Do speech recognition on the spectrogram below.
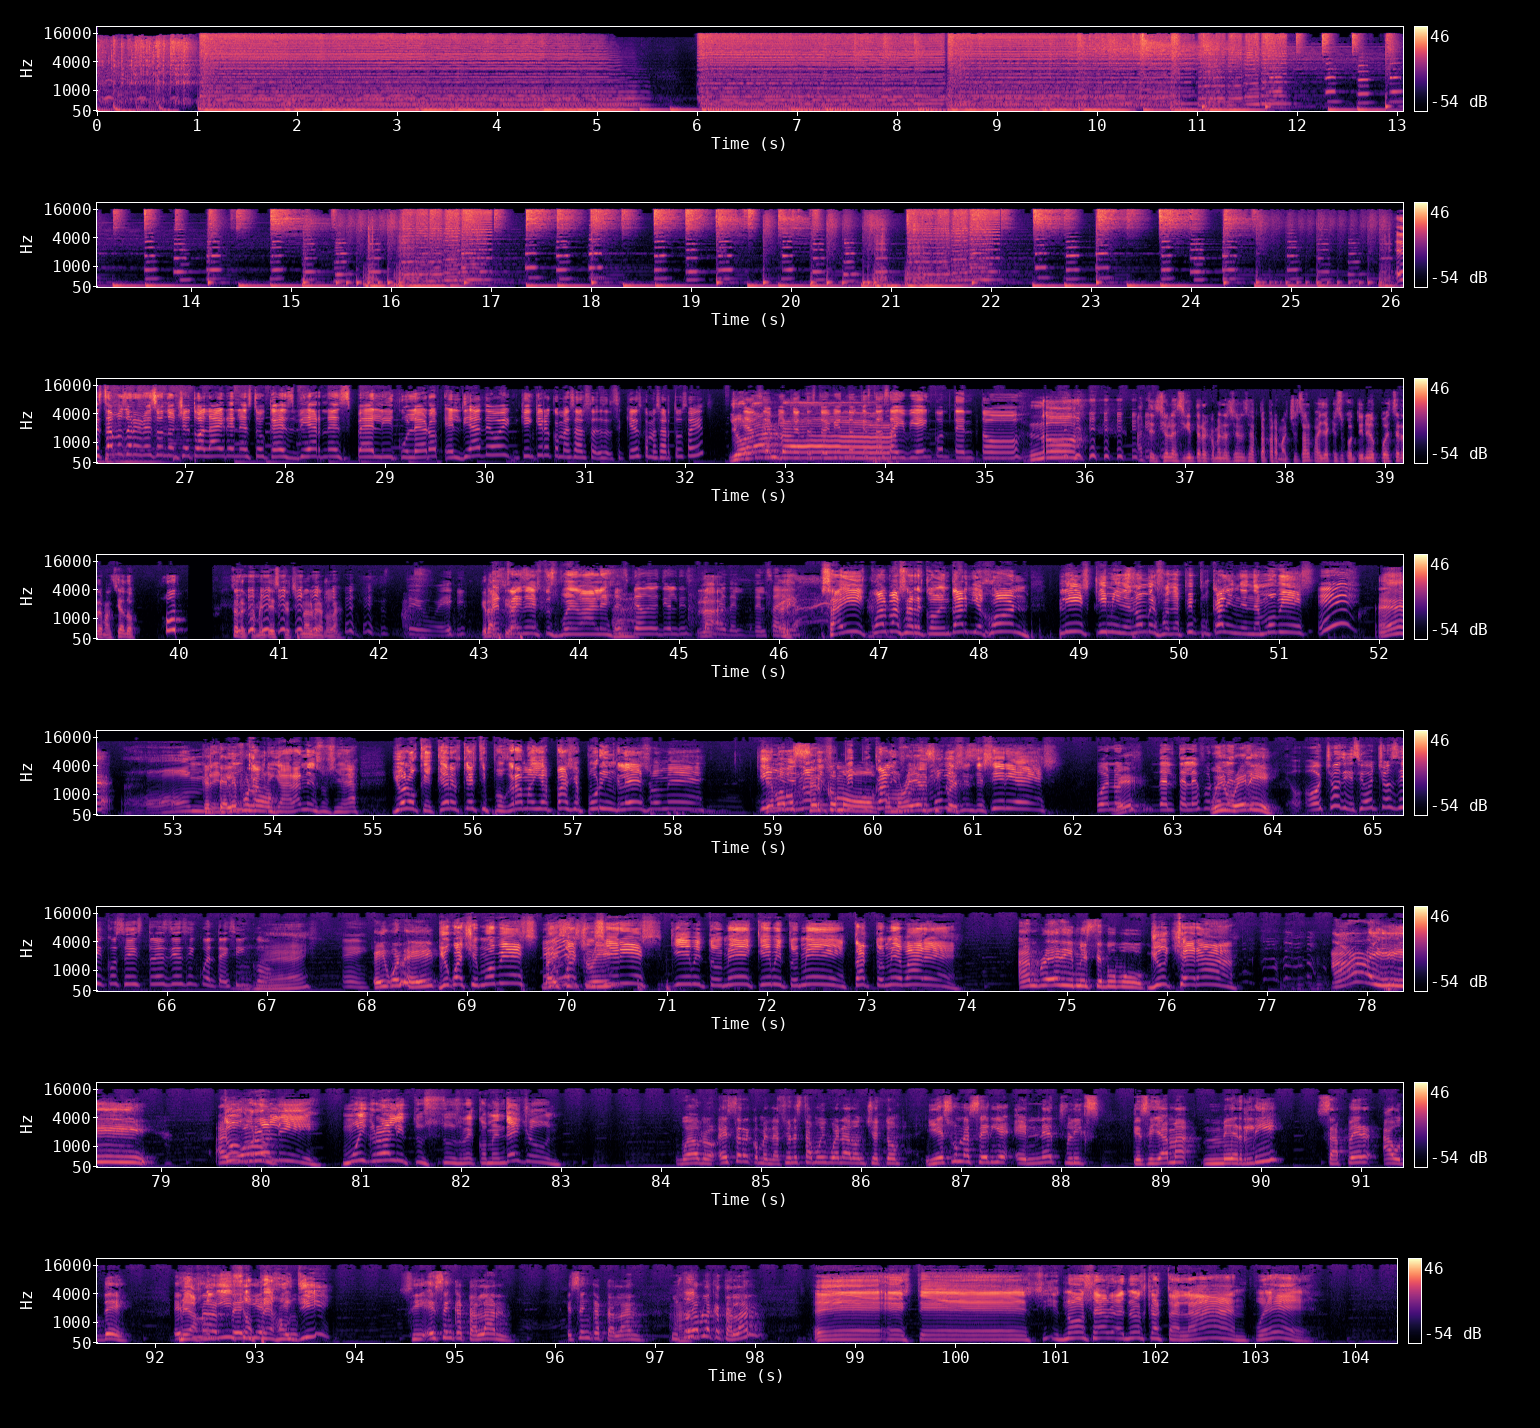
¿Quién quiere comenzar? ¿Se- ¿Quieres comenzar tú, Sayed? ¡Yolanda! Ya sé, Mica, te estoy viendo que estás ahí bien contento. No. Atención, la siguiente recomendación es apta para machos alfa, ya que su contenido puede ser demasiado hot. Se recomienda discreción al verla. Este güey. ¿Qué Gracias. traen estos, pues, vale? Es que me dio el disclaimer La- del, del Sayed. Saí, ¿cuál vas a recomendar, viejón? Please, give me the number for the people calling in the movies. ¿Eh? Hombre, Que el teléfono- nunca brillarán en sociedad. Yo lo que quiero es que este programa ya pase a puro inglés, hombre. ¿Qué vamos a hacer como- como the series. Bueno, ¿Ves? del teléfono. We ready. 818-563-1055. Eh. Ey. 818. You watching movies? You watching series? Give it to me, give it to me. Talk to me about it. I'm ready, Mr. Bubu. You chera. ¡Ay! I Tú. Grolly. Muy Grolly tus, tus recommendations. Bueno, esta recomendación está muy buena, Don Cheto, y es una serie en Netflix que se llama Merlí Saper Audé. Es una Merlí serie Saper en- Audé. Sí, es en catalán. Es en catalán. ¿Usted habla catalán? Eh, este, sí, no se habla, no es catalán, pues.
